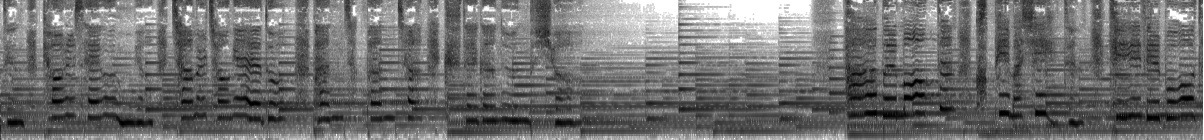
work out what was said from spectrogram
가득 별 세우며 잠을 청해도 반짝반짝 그대가 눈부셔. 밥을 먹든 커피 마시든 TV를 보든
